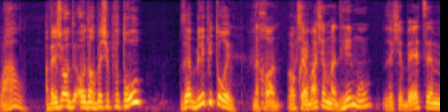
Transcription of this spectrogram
וואו. אבל יש עוד, עוד הרבה שפוטרו זה בלי פיטורים. נכון. אוקיי. עכשיו מה שמדהים הוא זה שבעצם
